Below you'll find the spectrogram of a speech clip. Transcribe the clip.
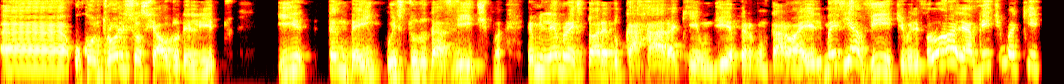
Ah, o controle social do delito e também o estudo da vítima. Eu me lembro a história do Carrara, que um dia perguntaram a ele, mas e a vítima? Ele falou: olha, a vítima que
